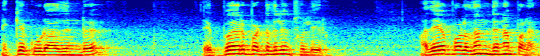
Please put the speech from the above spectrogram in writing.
நிற்கக்கூடாதுன்ற எப்பேற்பட்டதிலையும் சொல்லிடும் அதே போல் தான் தினப்பலன்.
